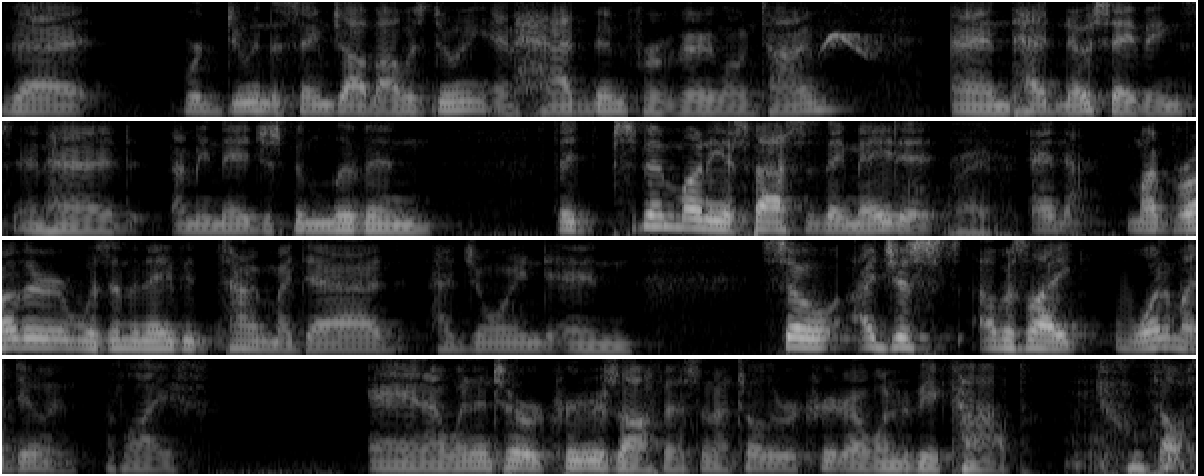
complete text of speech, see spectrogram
that were doing the same job I was doing and had been for a very long time, and had no savings, and had I mean they had just been living. They spent money as fast as they made it. Right. And my brother was in the Navy at the time. My dad had joined, and so I just I was like, what am I doing with life? And I went into a recruiter's office and I told the recruiter I wanted to be a cop. don't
